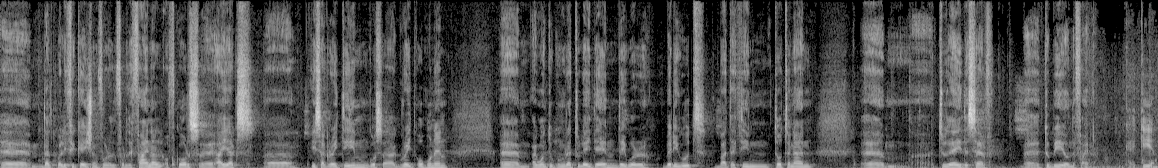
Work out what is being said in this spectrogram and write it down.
um, that qualification for for the final. Of course, uh, Ajax uh, is a great team, was a great opponent. Um, I want to congratulate them. They were very good, but I think Tottenham um, uh, today deserve uh, to be on the final. Okay, Guillem,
